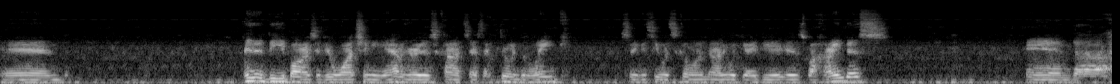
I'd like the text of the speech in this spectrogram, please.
And in the D-bars, if you're watching and you haven't heard of this contest, I'm doing the link so you can see what's going on, and what the idea is behind this. And uh,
